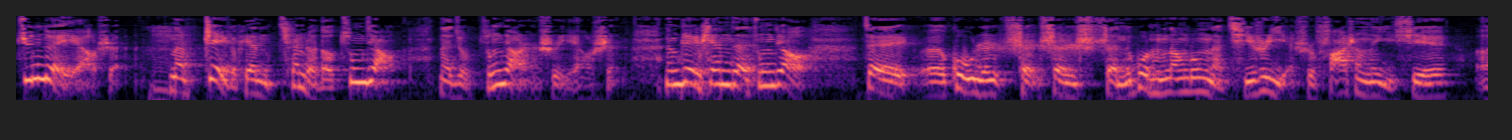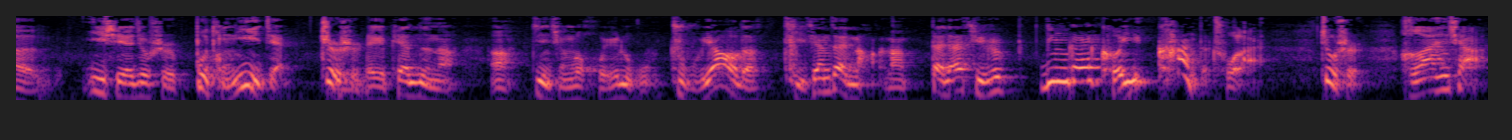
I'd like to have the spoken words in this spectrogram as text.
军队也要审。那这个片子牵扯到宗教，那就宗教人士也要审。那么这个片子在宗教在呃过人审审审的过程当中呢，其实也是发生了一些呃一些就是不同意见，致使这个片子呢啊进行了回炉。主要的体现在哪儿呢？大家其实应该可以看得出来，就是何安夏。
